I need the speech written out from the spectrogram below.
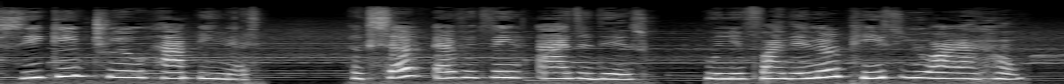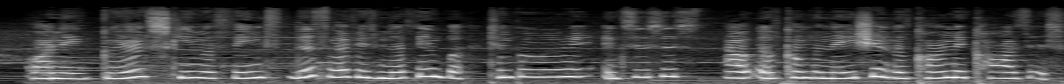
seeking true happiness. Accept everything as it is. When you find inner peace, you are at home. On a grand scheme of things, this life is nothing but temporary existence out of combination of karmic causes.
